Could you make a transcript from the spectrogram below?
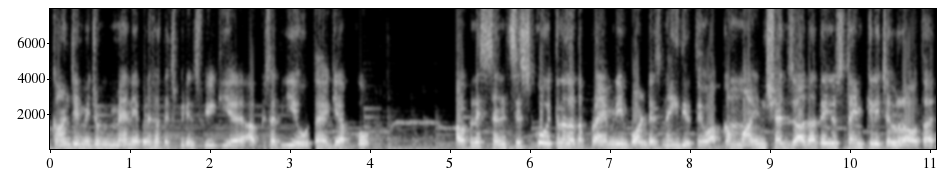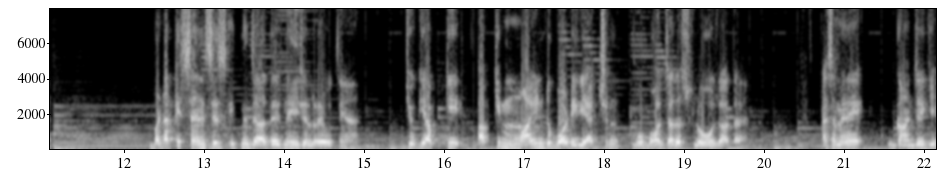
गांजे में जो मैंने अपने साथ एक्सपीरियंस फील किया है, आपके साथ ये होता है कि आपको आप अपने सेंसेस को इतना ज़्यादा प्राइमरी इंपॉर्टेंस नहीं देते हो। आपका माइंड शायद ज़्यादा तेज उस टाइम के लिए चल रहा होता है बट आपके सेंसेस इतने ज़्यादा तेज नहीं चल रहे होते हैं, क्योंकि आपकी आपकी माइंड टू बॉडी रिएक्शन वो बहुत ज़्यादा स्लो हो जाता है। ऐसा मैंने गांजे की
